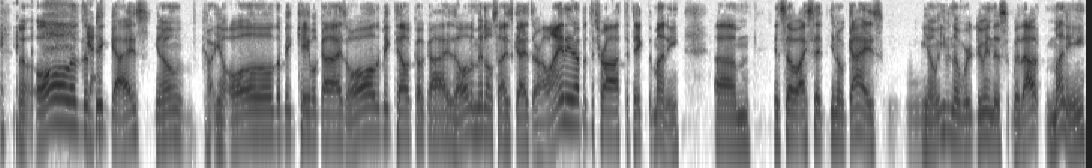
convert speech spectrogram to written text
uh, all of the yeah. big guys, you know, you know, all the big cable guys, all the big telco guys, all the middle-sized guys they're lining up at the trough to take the money. Um, and so I said, you know, guys, you know, even though we're doing this without money,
